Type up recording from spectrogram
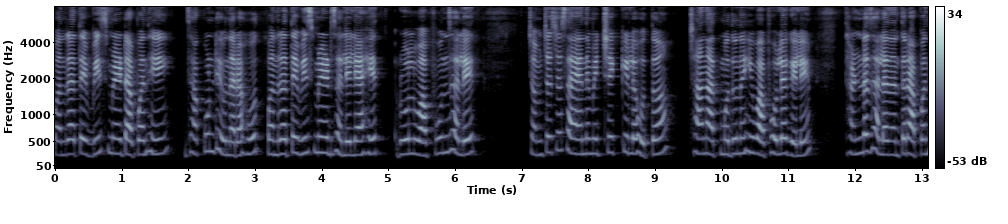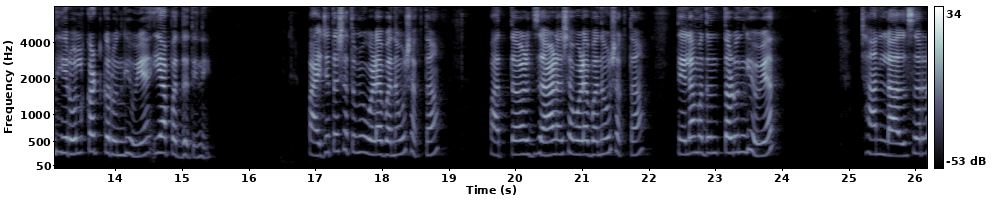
पंधरा ते वीस मिनिट आपण हे झाकून ठेवणार आहोत. पंधरा ते वीस मिनिट झालेले आहेत. रोल वाफवून झालेत. चमच्याच्या साहाय्याने मी चेक केलं होतं. छान आतमधूनही वाफवल्या गेले. थंड झाल्यानंतर आपण हे रोल कट करून घेऊया या पद्धतीने. पाहिजे तशा तुम्ही वड्या बनवू शकता. पातळ जाड अशा वड्या बनवू शकता. तेलामधून तळून घेऊयात. छान लालसर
